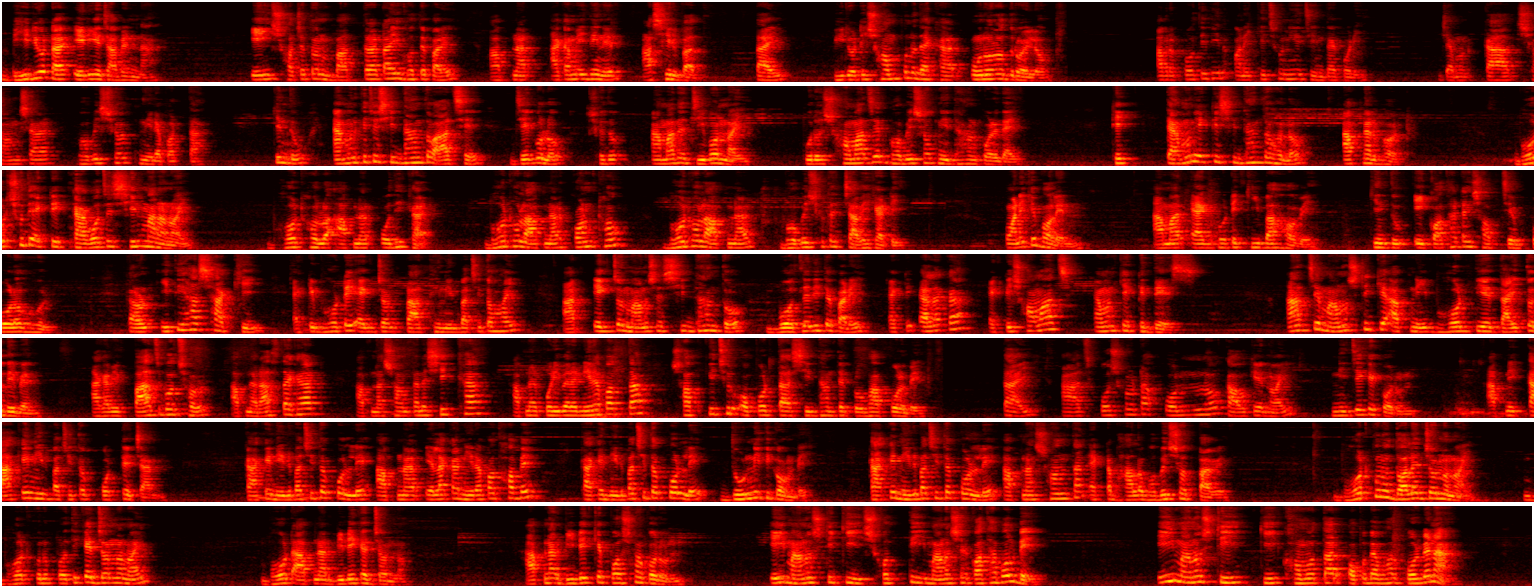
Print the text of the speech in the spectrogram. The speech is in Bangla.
ভিডিওটা এড়িয়ে যাবেন না। এই সচেতন বার্তাটাই হতে পারে আপনার আগামী দিনের আশীর্বাদ। তাই ভিডিওটি সম্পূর্ণ দেখার অনুরোধ রইল। আমরা প্রতিদিন অনেক কিছু নিয়ে চিন্তা করি, যেমন কাজ, সংসার, ভবিষ্যৎ, নিরাপত্তা। কিন্তু এমন কিছু সিদ্ধান্ত আছে যেগুলো শুধু আমাদের জীবন নয়, পুরো সমাজের ভবিষ্যৎ নির্ধারণ করে দেয়। ঠিক তেমন একটি সিদ্ধান্ত হলো আপনার ভোট। ভোট শুধু একটি কাগজের সিল মানা নয়। ভোট হলো আপনার অধিকার। ভোট হলো আপনার কণ্ঠ। ভোট হলো আপনার ভবিষ্যতের চাবিকাঠি। অনেকে বলেন, আমার এক ভোটে কী বা হবে? কিন্তু এই কথাটাই সবচেয়ে বড় ভুল। কারণ ইতিহাস সাক্ষী, একটি ভোটে একজন প্রার্থী নির্বাচিত হয় আর একজন মানুষের সিদ্ধান্ত বদলে দিতে পারে একটি এলাকা, একটি সমাজ, এমনকি একটি দেশ। আজ যে মানুষটিকে আপনি ভোট দিয়ে দায়িত্ব দেবেন, আগামী পাঁচ বছর আপনার রাস্তাঘাট, আপনার সন্তানের শিক্ষা, আপনার পরিবারের নিরাপত্তা সব কিছুর ওপর তার সিদ্ধান্তের প্রভাব পড়বে। তাই আজ প্রশ্নটা অন্য কাউকে নয়, নিজেকে করুন। আপনি কাকে নির্বাচিত করতে চান? কাকে নির্বাচিত করলে আপনার এলাকা নিরাপদ হবে? কাকে নির্বাচিত করলে দুর্নীতি কমবে? কাকে নির্বাচিত করলে আপনার সন্তান একটা ভালো ভবিষ্যৎ পাবে? ভোট কোনো দলের জন্য নয়, ভোট কোনো প্রতীকের জন্য নয়, ভোট আপনার বিবেকের জন্য। আপনার বিবেককে প্রশ্ন করুন, এই মানুষটি কি সত্যি মানুষের কথা বলবে? এই মানুষটি কি ক্ষমতার অপব্যবহার করবে না?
